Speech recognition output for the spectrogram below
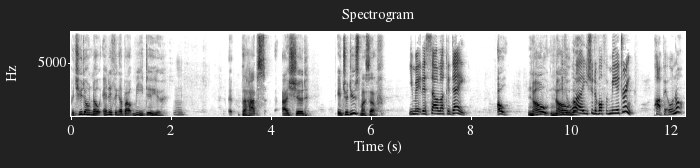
but you don't know anything about me, do you? Hmm. Uh, Perhaps I should introduce myself. You make this sound like a date. Oh, no, no, if it no. were, you should have offered me a drink. Puppet or not.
